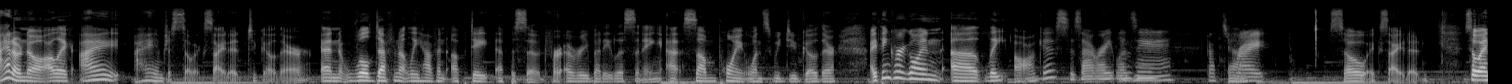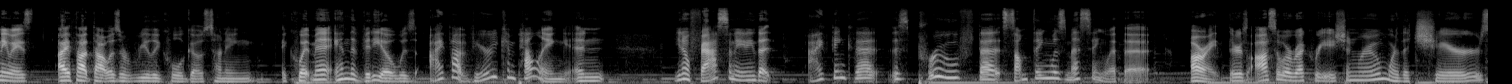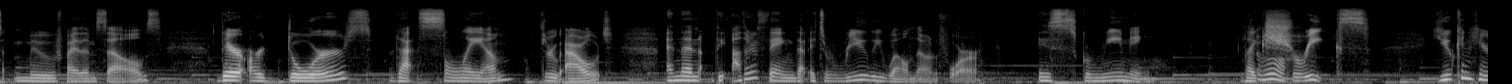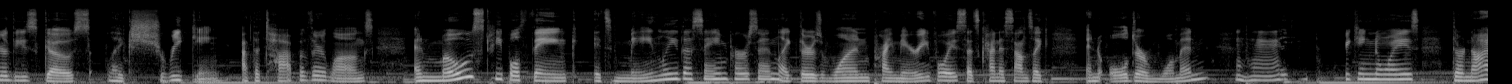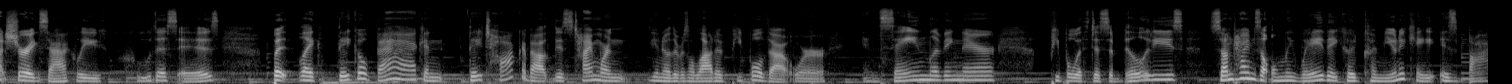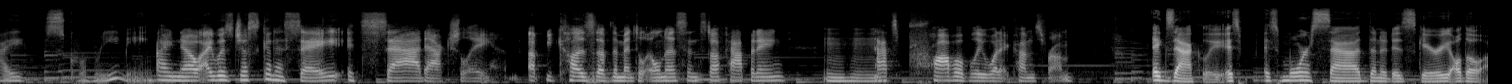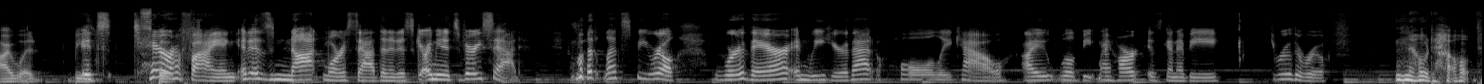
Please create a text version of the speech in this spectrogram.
I don't know. I like I I am just so excited to go there. And we'll definitely have an update episode for everybody listening at some point once we do go there. I think we're going uh late August, is that right, Lindsay? Mhm. That's Yeah. right. So excited. So anyways, I thought that was a really cool ghost hunting equipment and the video was I thought very compelling and you know fascinating that I think that is proof that something was messing with it. All right, there's also a recreation room where the chairs move by themselves. There are doors that slam throughout. And then the other thing that it's really well known for is screaming, like Ugh. shrieks. You can hear these ghosts like shrieking at the top of their lungs. And most people think it's mainly the same person. Like there's one primary voice that's kind of sounds like an older woman hmm shrieking noise. They're not sure exactly who this is, but like they go back and they talk about this time when, you know, there was a lot of people that were insane living there, people with disabilities. Sometimes the only way they could communicate is by screaming. I know. I was just going to say it's sad actually uh, because of the mental illness and stuff happening. hmm That's probably what it comes from. Exactly. It's it's more sad than it is scary, although I would be It's terrifying. It is not more sad than it is scary. I mean, it's very sad. But let's be real. We're there and we hear that. Holy cow. I will beat my heart is going to be through the roof. No doubt.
